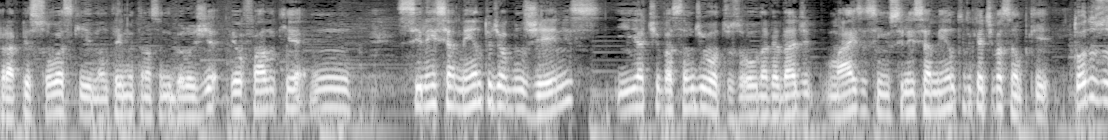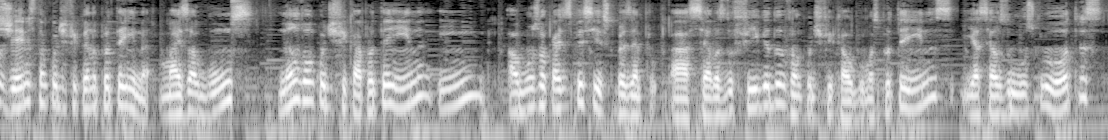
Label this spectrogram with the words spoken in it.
para pessoas que não têm muita noção de biologia, eu falo que é um silenciamento de alguns genes e ativação de outros, ou na verdade mais assim, o silenciamento do que ativação, porque todos os genes estão codificando proteína, mas alguns não vão codificar proteína em alguns locais específicos. Por exemplo, as células do fígado vão codificar algumas proteínas e as células do músculo outras.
